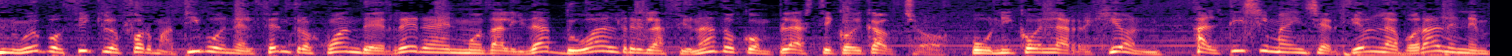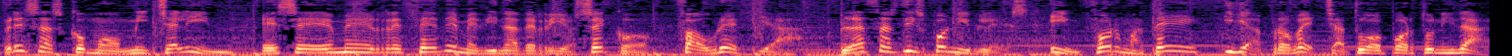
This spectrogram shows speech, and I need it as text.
Nuevo ciclo formativo en el Centro Juan de Herrera en modalidad dual relacionado con plástico y caucho. Único en la región. Altísima inserción laboral en empresas como Michelin, SMRC de Medina de Río Seco, Faurecia. Plazas disponibles. Infórmate y aprovecha tu oportunidad.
